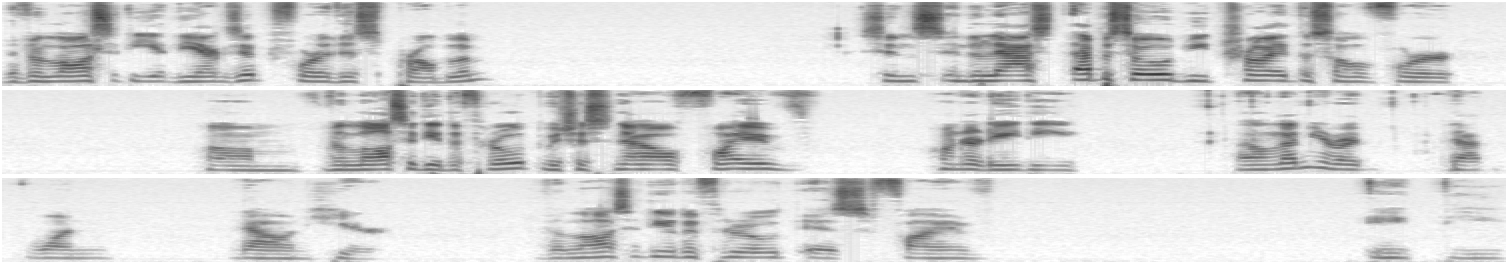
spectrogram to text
the velocity at the exit for this problem. Since in the last episode we tried to solve for um, velocity at the throat which is now 580, well, let me write that one down here. Velocity of the throat is 580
